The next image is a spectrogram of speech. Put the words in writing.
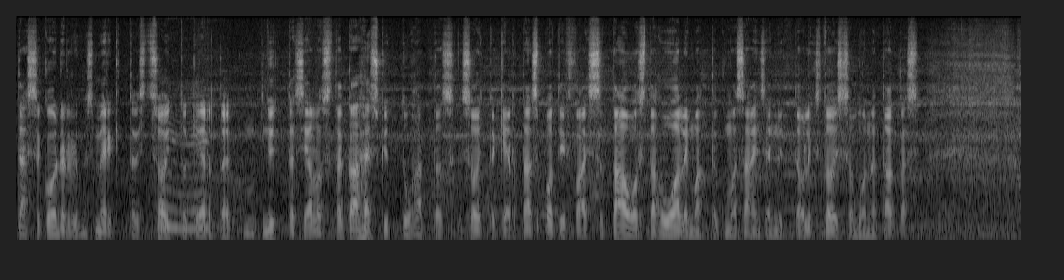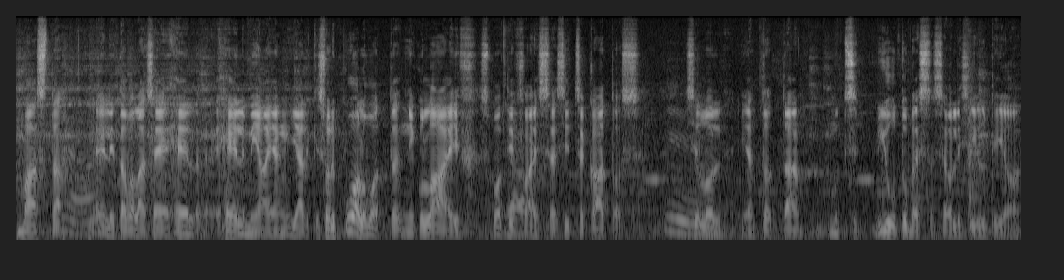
tässä kohderyhmässä merkittävästi soittokertoja. Mm. Nyt siellä on 180 000 soittokertaa Spotifyssa tauosta huolimatta, kun mä sain sen nyt, oliko toissa vuonna takaisin vasta. Joo. Eli tavallaan se hel, helmiajan jälkeen. Se oli puoli vuotta niin kuin live Spotifyssa Joo. ja sitten se katosi. Mm. Silloin, ja tota, mutta sit YouTubessa se oli silti joo.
